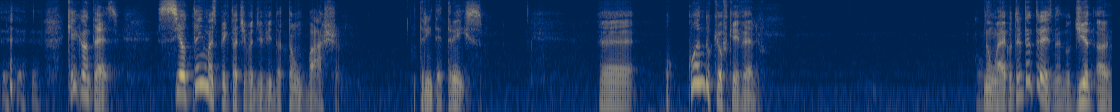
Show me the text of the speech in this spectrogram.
O que acontece? Se eu tenho uma expectativa de vida tão baixa, 33, é, quando que eu fiquei velho? Não é com 33, né? No dia, ah,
